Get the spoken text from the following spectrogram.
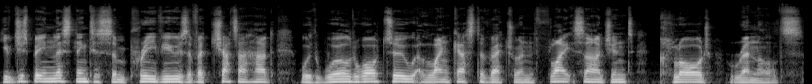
You've just been listening to some previews of a chat I had with World War II Lancaster veteran Flight Sergeant Claude Reynolds.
